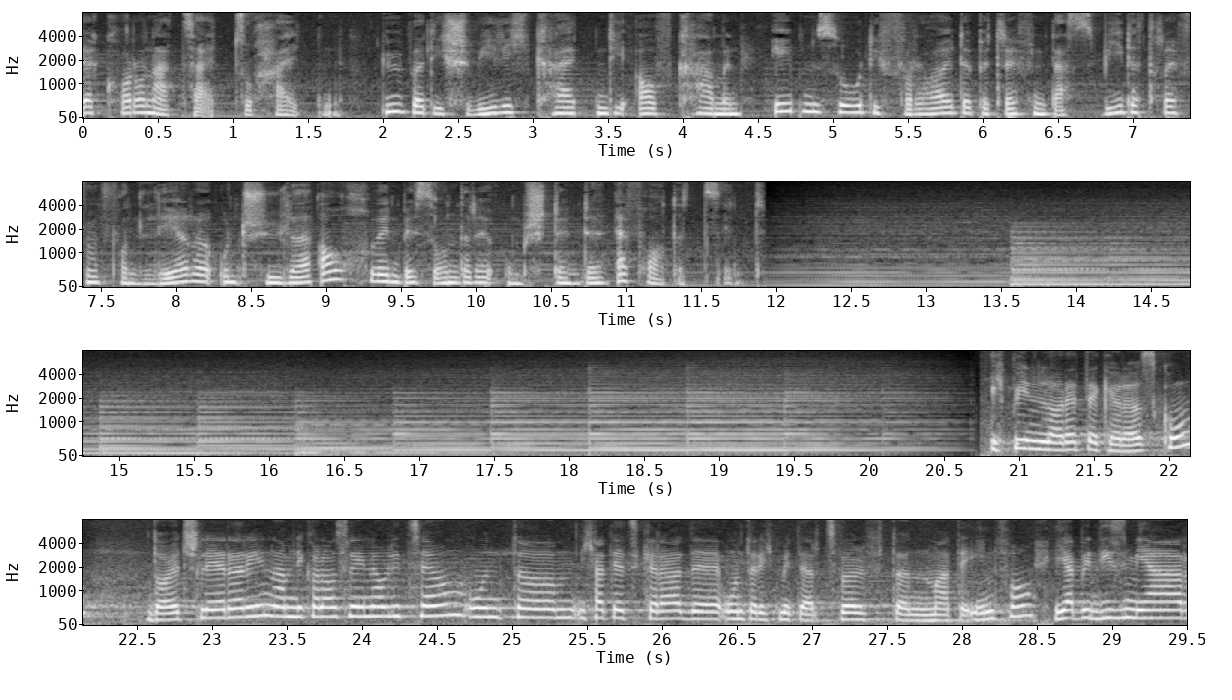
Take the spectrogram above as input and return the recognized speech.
der Corona-Zeit zu halten, über die Schwierigkeiten, die aufkamen, ebenso die Freude betreffend das Wiedertreffen von Lehrer und Schüler, auch wenn besondere Umstände erfordert sind. Ich bin Lorette Kerescu, Deutschlehrerin am Nikolaus-Lenau-Lyzeum und äh, ich hatte jetzt gerade Unterricht mit der 12. Mathe-Info. Ich habe in diesem Jahr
